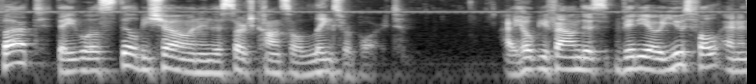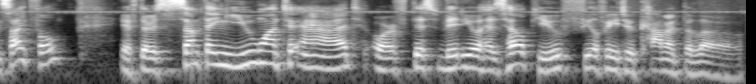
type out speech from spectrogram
but they will still be shown in the Search Console links report. I hope you found this video useful and insightful. If there's something you want to add, or if this video has helped you, feel free to comment below.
